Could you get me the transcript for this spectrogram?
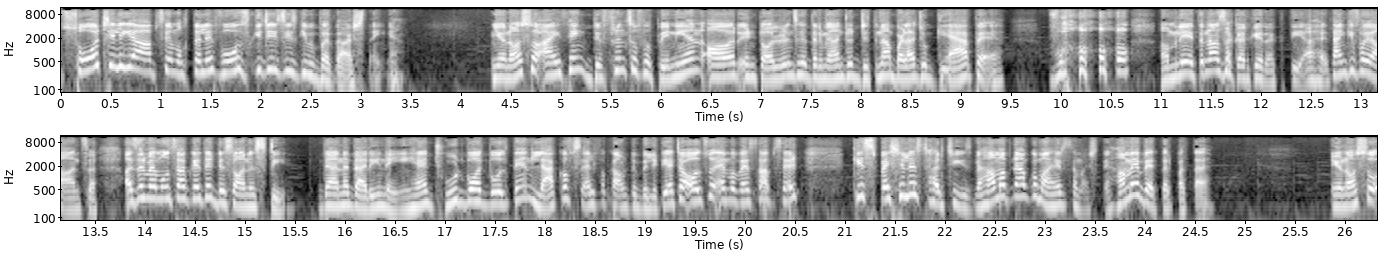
सोच लिया आपसे मुख्तलिफ़, वो उसकी चीज़ चीज़ की भी बर्दाश्त नहीं है। You know so I think difference of opinion और इंटॉलरेंस के दरमियान जो जितना बड़ा जो गैप है, वो हमने इतना सा करके रख दिया है। Thank you for your answer Azhar Mahmood sahab कहते हैं डिसऑनेस्टी दयानदारी नहीं है, झूठ बहुत बोलते हैं लैक ऑफ़ सेल्फ अकाउंटेबिलिटी अच्छा also M Awais sahab said कि स्पेशलिस्ट हर चीज़ में, हम अपने आप को माहिर समझते हैं, हमें बेहतर पता है। You know, so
